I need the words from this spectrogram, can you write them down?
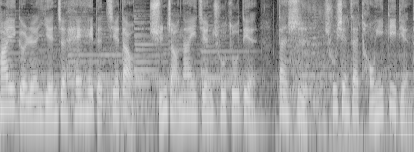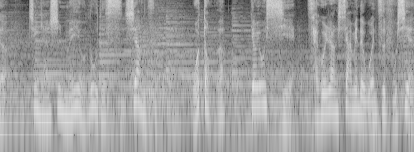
他一个人沿着黑黑的街道寻找那一间出租店，但是出现在同一地点的，竟然是没有路的死巷子。我懂了，要用血才会让下面的文字浮现。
